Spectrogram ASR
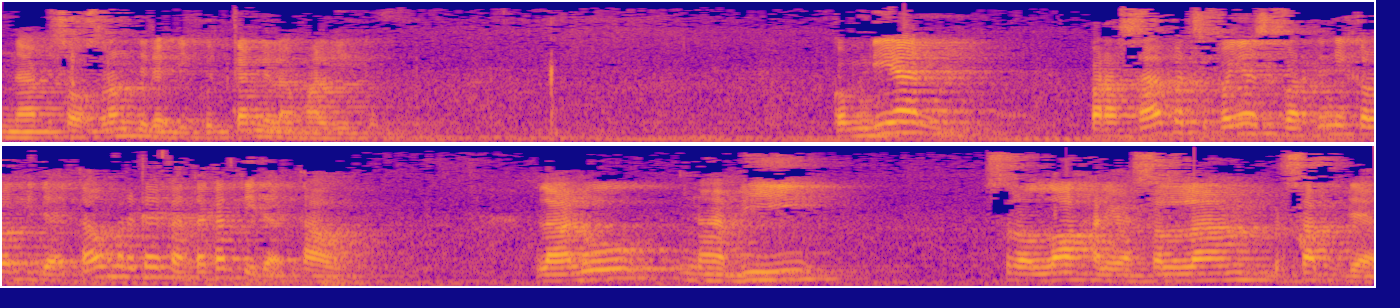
Nabi SAW tidak ikutkan dalam hal itu. Kemudian para sahabat supaya seperti ini kalau tidak tahu mereka katakan tidak tahu. Lalu Nabi Shallallahu Alaihi Wasallam bersabda,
